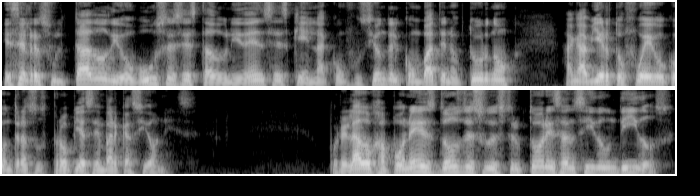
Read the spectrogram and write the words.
es el resultado de obuses estadounidenses que en la confusión del combate nocturno han abierto fuego contra sus propias embarcaciones. Por el lado japonés, dos de sus destructores han sido hundidos.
